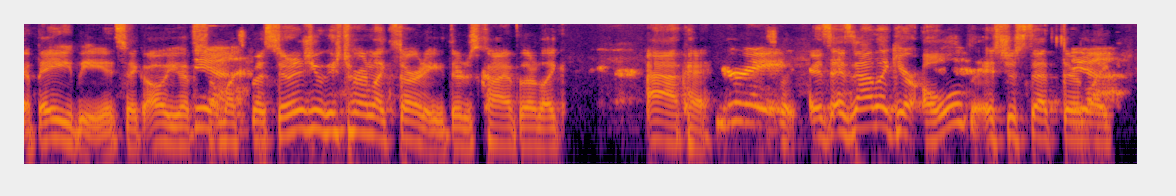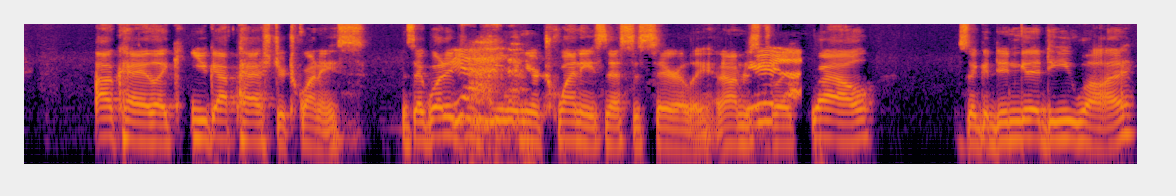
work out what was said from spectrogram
a baby." It's like, "Oh, you have so much." But as soon as you turn like 30, they're just kind of they're like, "Ah, okay." Great. It's, like- it's it's not like you're old. It's just that they're Yeah. like, "Okay, like you got past your 20s." It's like, what did Yeah. you do in your 20s necessarily? And I'm just Yeah. like, well, it's like I didn't get a DUI.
